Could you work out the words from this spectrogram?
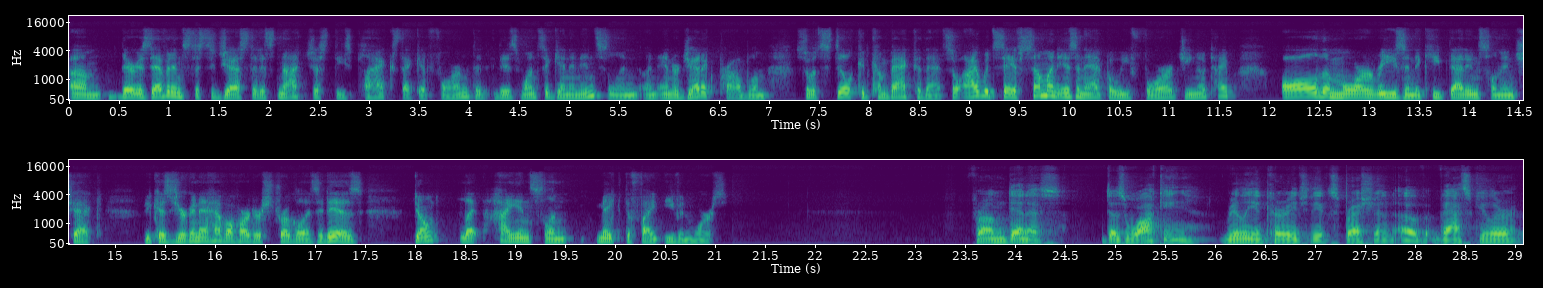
um, there is evidence to suggest that it's not just these plaques that get formed, that it is once again an insulin, an energetic problem. So it still could come back to that. So I would say if someone is an ApoE4 genotype, all the more reason to keep that insulin in check because you're going to have a harder struggle as it is. Don't let high insulin make the fight even worse. From Dennis, does walking really encourage the expression of vascular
